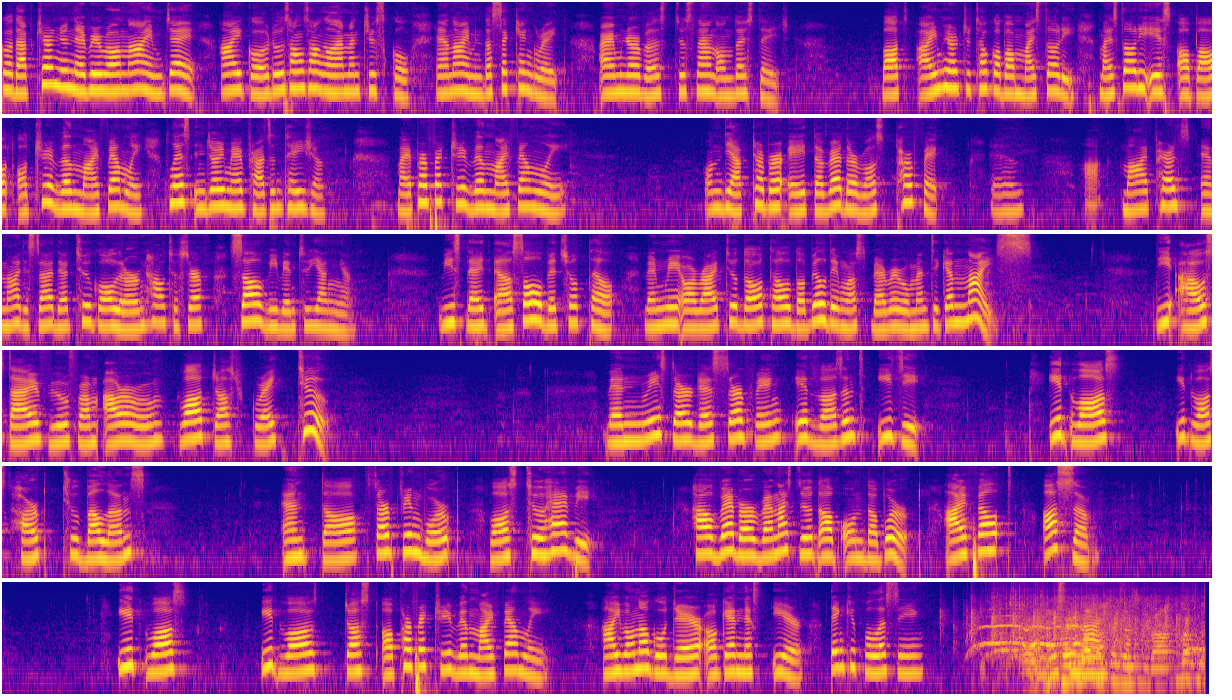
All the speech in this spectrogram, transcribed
Good afternoon, everyone. I'm Jay. I go to Seongseong Elementary School, and I'm in the second grade. I'm nervous to stand on the stage. But I'm here to talk about my study. My study is about a trip with my family. Please enjoy my presentation. My perfect trip with my family. On the October 8th, the weather was perfect, and uh, my parents and I decided to go learn how to surf, so we went to Yangyang. We stayed at Sol Beach Hotel. When we arrived to the hotel, the building was very romantic and nice. The outside view from our room was just great too. When we started surfing, it wasn't easy. It was it was hard to balance and the surfing board was too heavy. However, when I stood up on the board, I felt awesome. It was it was just a perfect trip with my family. I wanna go there again next year. Thank you for listening. 네, 잘하겠습니다.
